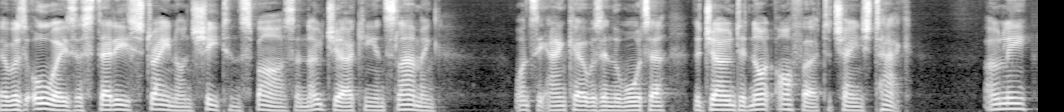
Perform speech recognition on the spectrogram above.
There was always a steady strain on sheet and spars, and no jerking and slamming. Once the anchor was in the water, the Joan did not offer to change tack. Only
